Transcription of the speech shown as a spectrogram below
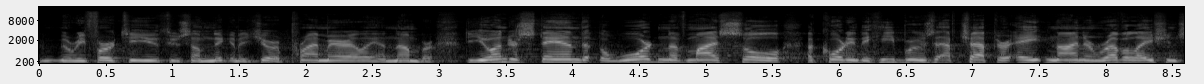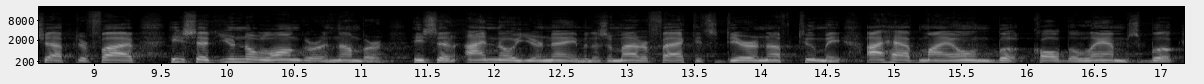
refer to you through some nickname, but you're primarily a number. Do you understand that the warden of my soul, according to Hebrews chapter 8, 9, and Revelation chapter 5, he said, You're no longer a number. He said, I know your name. And as a matter of fact, it's dear enough to me. I have my own book called the Lamb's Book,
